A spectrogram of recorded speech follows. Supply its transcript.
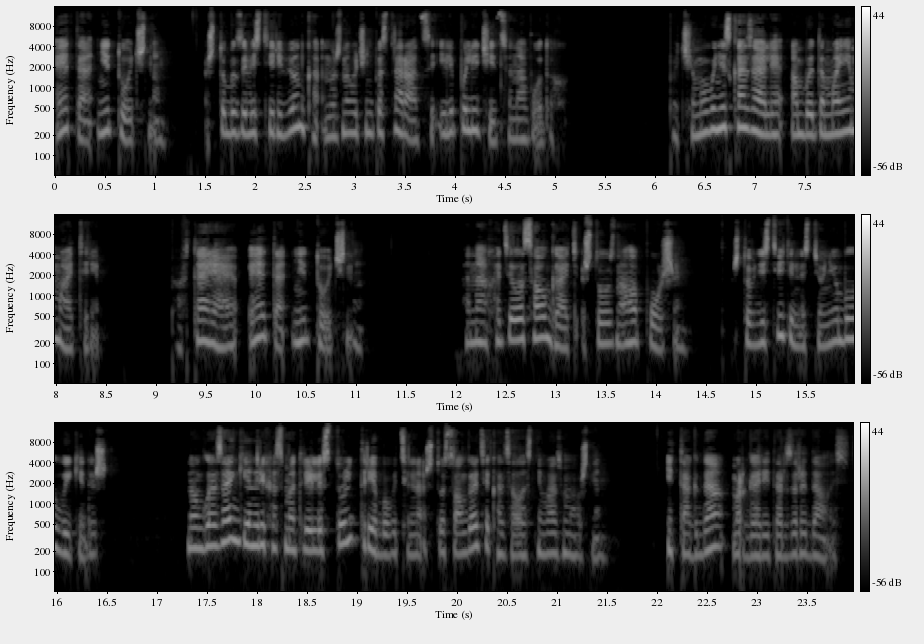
«Это не точно. чтобы завести ребенка, нужно очень постараться или полечиться на водах. Почему вы не сказали об этом моей матери? Повторяю, это не точно. Она хотела солгать, что узнала позже, что в действительности у нее был выкидыш. Но глаза Генриха смотрели столь требовательно, что солгать оказалось невозможно. И тогда Маргарита разрыдалась.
